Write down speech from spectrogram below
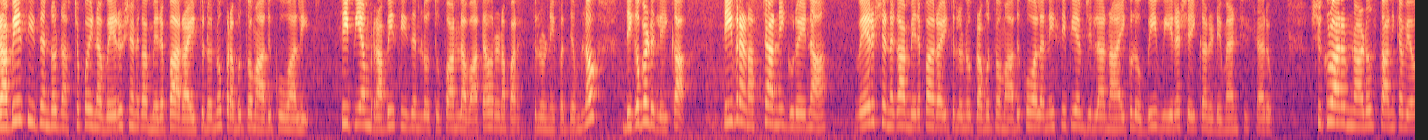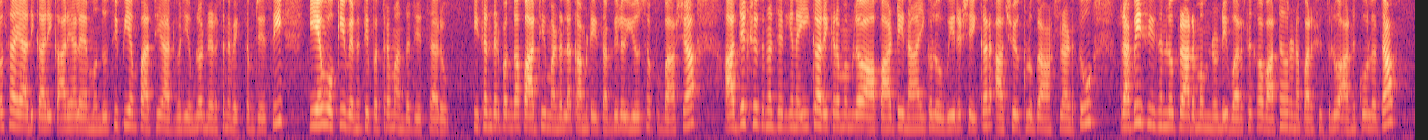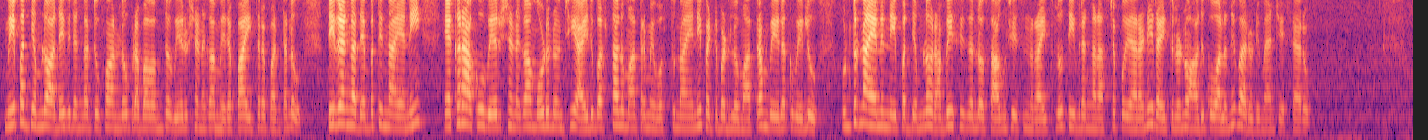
రబీ సీజన్లో నష్టపోయిన వేరుశనగ మిరప రైతులను ప్రభుత్వం ఆదుకోవాలి. సిపిఎం రబీ సీజన్లో తుఫాన్ల వాతావరణ పరిస్థితుల నేపథ్యంలో దిగుబడి లేక తీవ్ర నష్టాన్ని గురైన వేరుశనగ మిరప రైతులను ప్రభుత్వం ఆదుకోవాలని సిపిఎం జిల్లా నాయకులు బి. వీరశేఖర్ డిమాండ్ చేశారు. శుక్రవారం నాడు స్థానిక వ్యవసాయ అధికారి కార్యాలయం ముందు సిపిఎం పార్టీ ఆధ్వర్యంలో నిరసన వ్యక్తం చేసి ఏఓకి వినతి పత్రం అందజేశారు. ఈ సందర్భంగా పార్టీ మండల కమిటీ సభ్యులు యూసఫ్ బాషా అధ్యక్షతన జరిగిన ఈ కార్యక్రమంలో ఆ పార్టీ నాయకులు వీరశేఖర్ అశోకులు మాట్లాడుతూ రబీ సీజన్లో ప్రారంభం నుండి వరుసగా వాతావరణ పరిస్థితులు అనుకూలత నేపథ్యంలో అదేవిధంగా తుఫాన్లు ప్రభావంతో వేరుశనగ మిరప ఇతర పంటలు తీవ్రంగా దెబ్బతిన్నాయని ఎకరాకు వేరుశనగ మూడు నుంచి ఐదు బస్తాలు మాత్రమే వస్తున్నాయని పెట్టుబడులు మాత్రం వేలకు వేలు ఉంటున్నాయని నేపథ్యంలో రబీ సీజన్లో సాగు చేసిన రైతులు తీవ్రంగా నష్టపోయారని రైతులను ఆదుకోవాలని వారు డిమాండ్ చేశారు.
